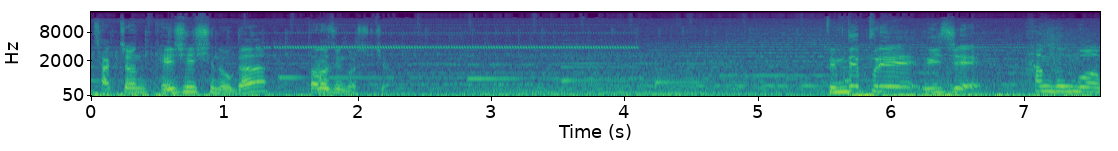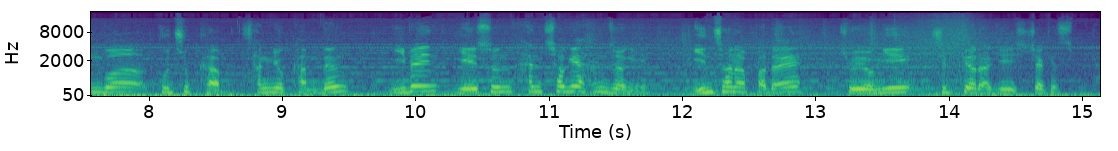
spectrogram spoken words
작전 개시 신호가 떨어진 것이죠. 등대불에 의지해 항공모함과 구축함, 상륙함 등 261척의 함정이 인천 앞바다에 조용히 집결하기 시작했습니다.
